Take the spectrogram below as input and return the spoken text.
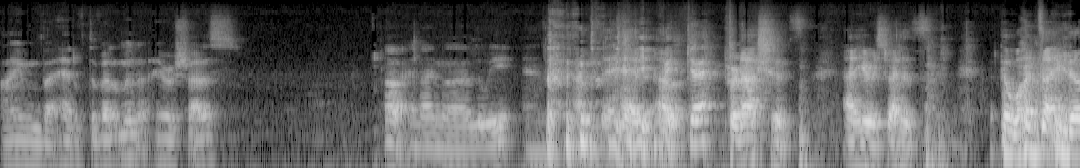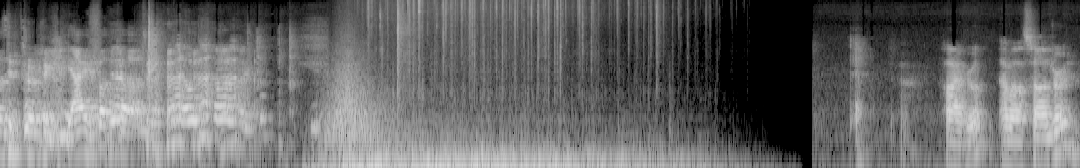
I'm the head of development at Herostratus. Oh, and I'm uh, Louis, and I'm the head of productions at Herostratus. The one time he does it perfectly, I fuck up. that was perfect. Hi everyone, I'm Alessandro.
